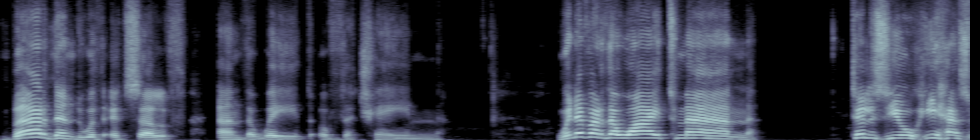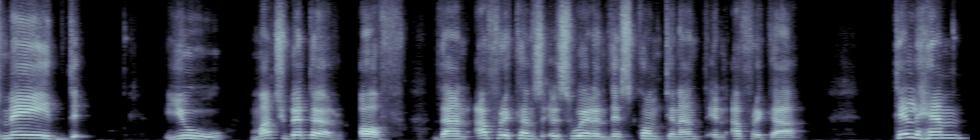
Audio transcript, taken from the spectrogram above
burdened with itself and the weight of the chain. Whenever the white man tells you he has made you much better off than Africans elsewhere in this continent, in Africa, tell him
